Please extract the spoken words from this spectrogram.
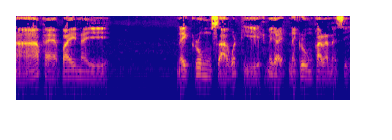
นาแผ่ไปใน ในกรุงสาวัตถีไม่ใช่ ในกรุงพาราณสี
